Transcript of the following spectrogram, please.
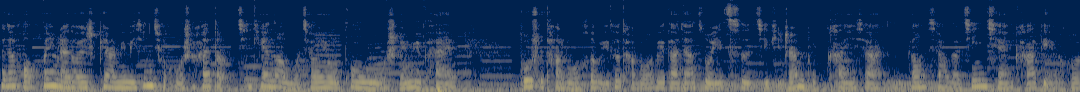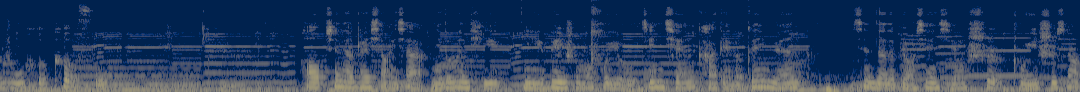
大家好，欢迎来到 HPR 秘密星球，我是 HEDER。今天呢，我将用动物神谕牌、都市塔罗和韦特塔罗为大家做一次集体占卜，看一下你当下的金钱卡点和如何克服。好，现在来想一下你的问题，你为什么会有金钱卡点的根源？现在的表现形式、注意事项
